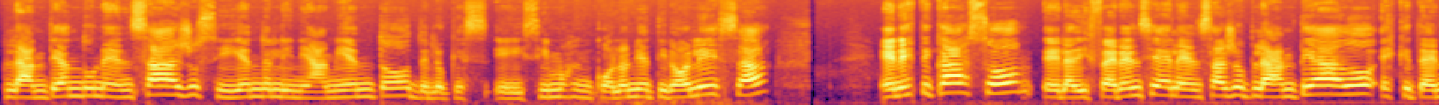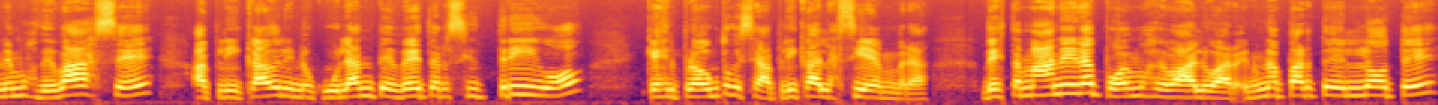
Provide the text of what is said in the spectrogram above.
planteando un ensayo siguiendo el lineamiento de lo que eh, hicimos en Colonia Tirolesa. En este caso, eh, la diferencia del ensayo planteado es que tenemos de base aplicado el inoculante Better Seed Trigo, que es el producto que se aplica a la siembra. De esta manera podemos evaluar en una parte del lote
